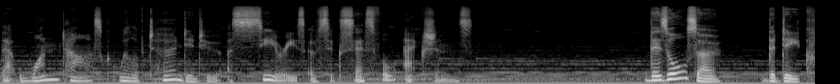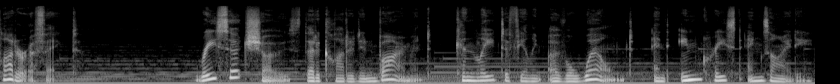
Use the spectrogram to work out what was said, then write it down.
that one task will have turned into a series of successful actions. There's also the declutter effect. Research shows that a cluttered environment can lead to feeling overwhelmed and increased anxiety.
